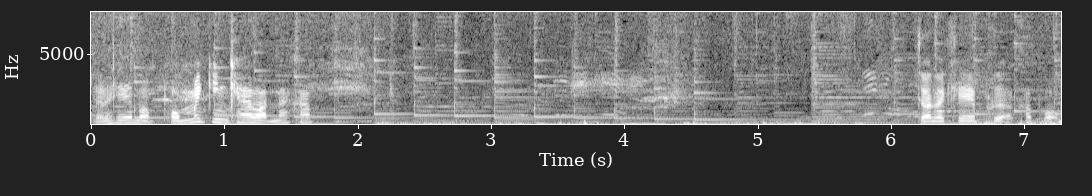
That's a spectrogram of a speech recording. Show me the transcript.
จระเข้บอกผมไม่กินแครอทนะครับ จระเข้เผือกครับผม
